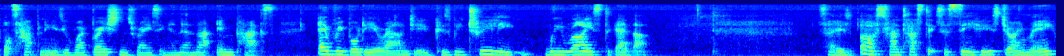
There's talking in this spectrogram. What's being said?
what's happening is your vibrations raising and then that impacts everybody around you because we truly we rise together. So oh it's fantastic to see who's joined me.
